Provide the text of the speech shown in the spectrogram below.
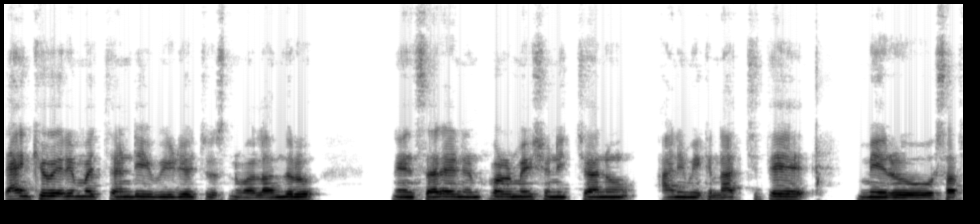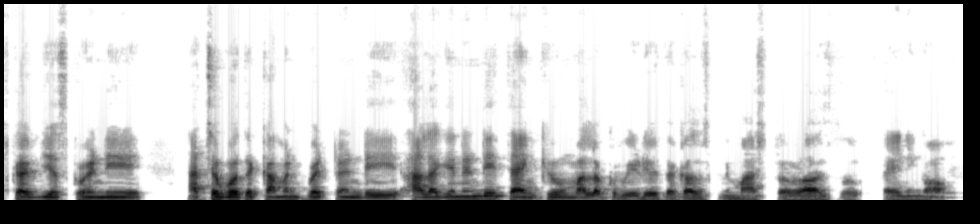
థ్యాంక్ యూ వెరీ మచ్ అండి వీడియో చూసిన వాళ్ళందరూ. నేను సరైన ఇన్ఫర్మేషన్ ఇచ్చాను అని మీకు నచ్చితే మీరు సబ్స్క్రైబ్ చేసుకోండి. నచ్చకపోతే కమెంట్ పెట్టండి. అలాగేనండి. థ్యాంక్ యూ మళ్ళొక వీడియోతో కలుసుకుని మాస్టర్ రాజు సైనింగ్ ఆఫ్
